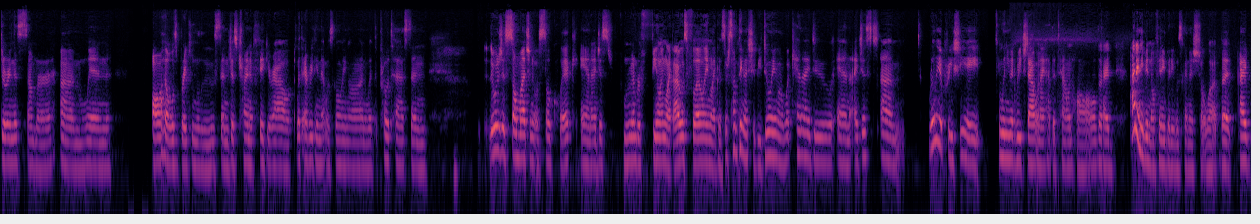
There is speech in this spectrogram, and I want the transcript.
during this summer um, when all hell was breaking loose and just trying to figure out with everything that was going on with the protests and there was just so much and it was so quick and i just remember feeling like i was flailing like is there something i should be doing or what can i do and i just um, really appreciate when you had reached out when I had the town hall that I I didn't even know if anybody was going to show up, but I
